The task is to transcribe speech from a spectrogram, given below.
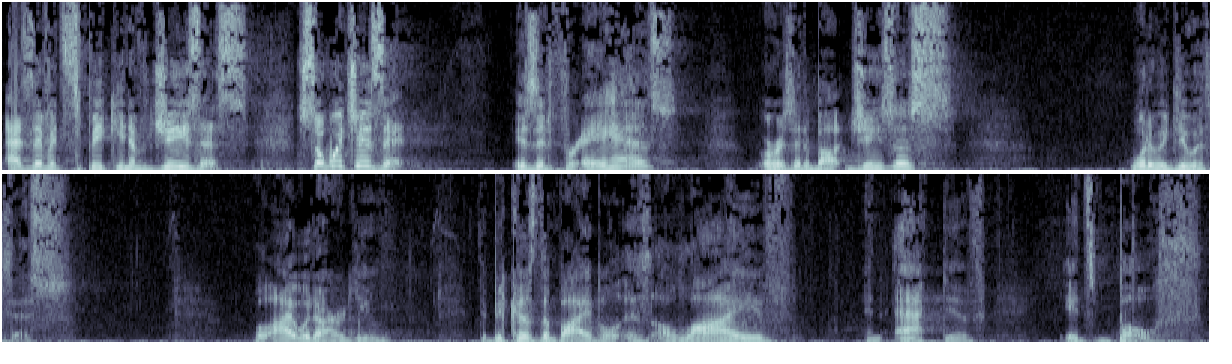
as if it's speaking of Jesus. So which is it? Is it for Ahaz or is it about Jesus? What do we do with this? Well, I would argue that because the Bible is alive and active, it's both.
